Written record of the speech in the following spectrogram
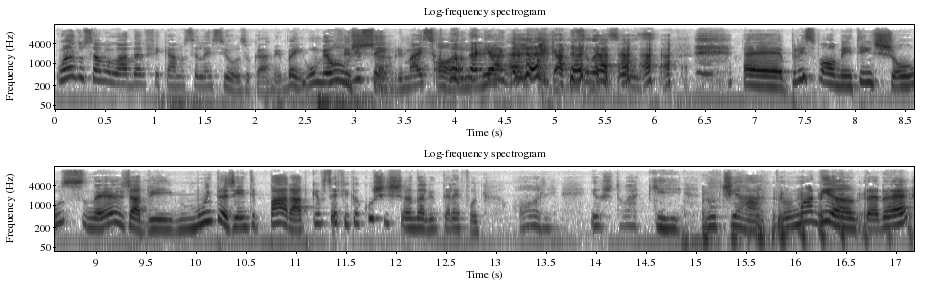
Quando o celular deve ficar no silencioso, Carmen? Bem, o meu vive sempre, mas olha- quando é que ele deve ficar no silencioso? É, principalmente em shows, né? Já vi muita gente parar, porque você fica cochichando ali no telefone. Olha, eu estou aqui no teatro, não adianta, né?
